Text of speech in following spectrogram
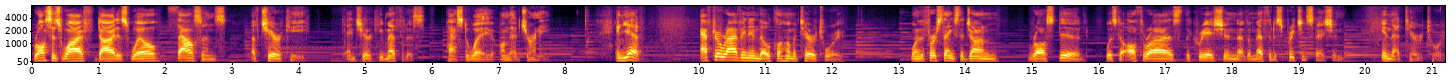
Ross's wife died as well. Thousands of Cherokee and Cherokee Methodists passed away on that journey. And yet, after arriving in the Oklahoma Territory, one of the first things that John Ross did was to authorize the creation of a Methodist preaching station in that territory.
